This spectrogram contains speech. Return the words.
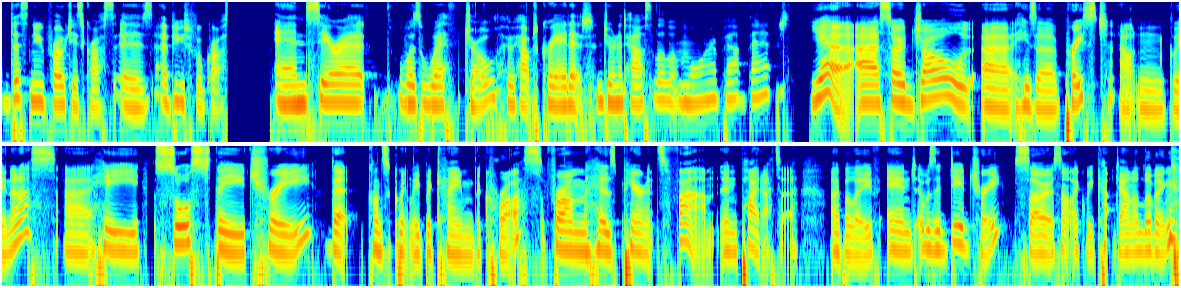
This new protest cross is a beautiful cross. And Sarah was with Joel, who helped create it. Do you want to tell us a little bit more about that? Yeah, uh, so Joel, uh, he's a priest out in Glen Innes. Uh, he sourced the tree that consequently became the cross from his parents' farm in Pairata, I believe. And it was a dead tree, so it's not like we cut down a living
